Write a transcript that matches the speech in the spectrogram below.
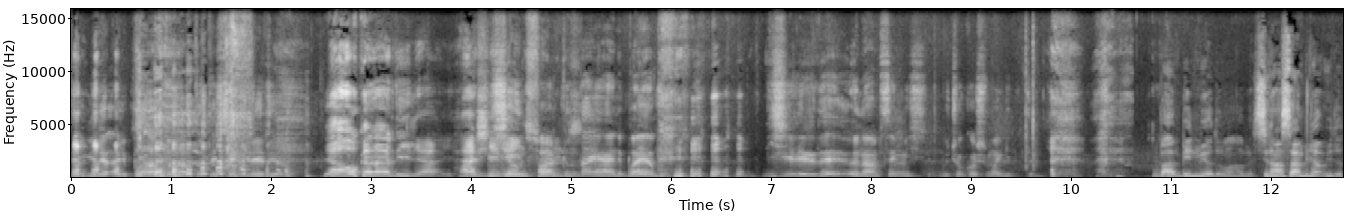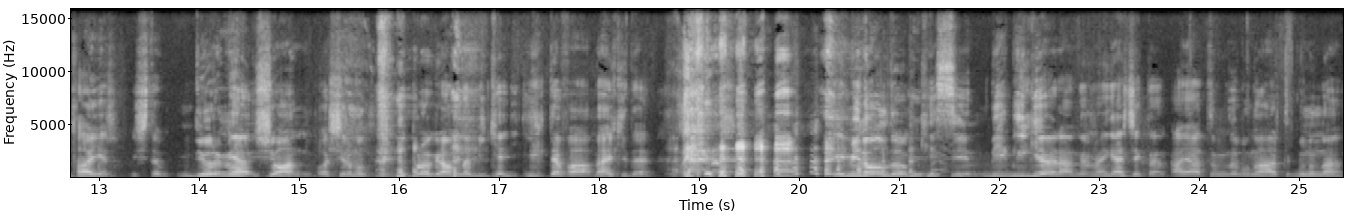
sevgili Ali Polat Pınar'da teşekkür ediyorum. Ya o kadar değil ya. Her bir şeyi şeyin yanlış söylüyoruz. farkında yani bayağı bu bir şeyleri de önemsemiş. Bu çok hoşuma gitti. Ben bilmiyordum abi. Sinan sen biliyor muydun? Hayır işte diyorum ya şu an aşırı mutluyum. Bu programda bir ke ilk defa belki de emin olduğum kesin bir bilgi öğrendim ve gerçekten hayatımda bunu artık bununla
